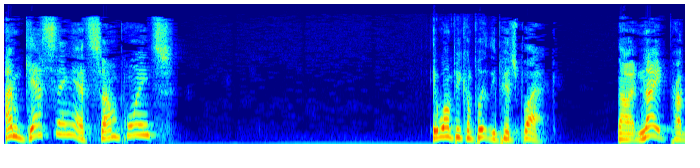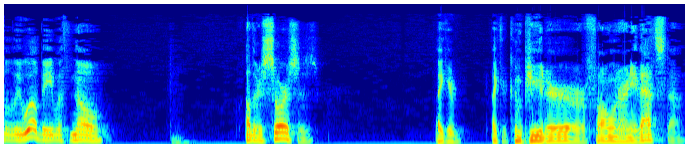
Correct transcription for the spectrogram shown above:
I'm guessing at some points it won't be completely pitch black. Now at night probably will be with no other sources, like a like a computer or a phone or any of that stuff.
